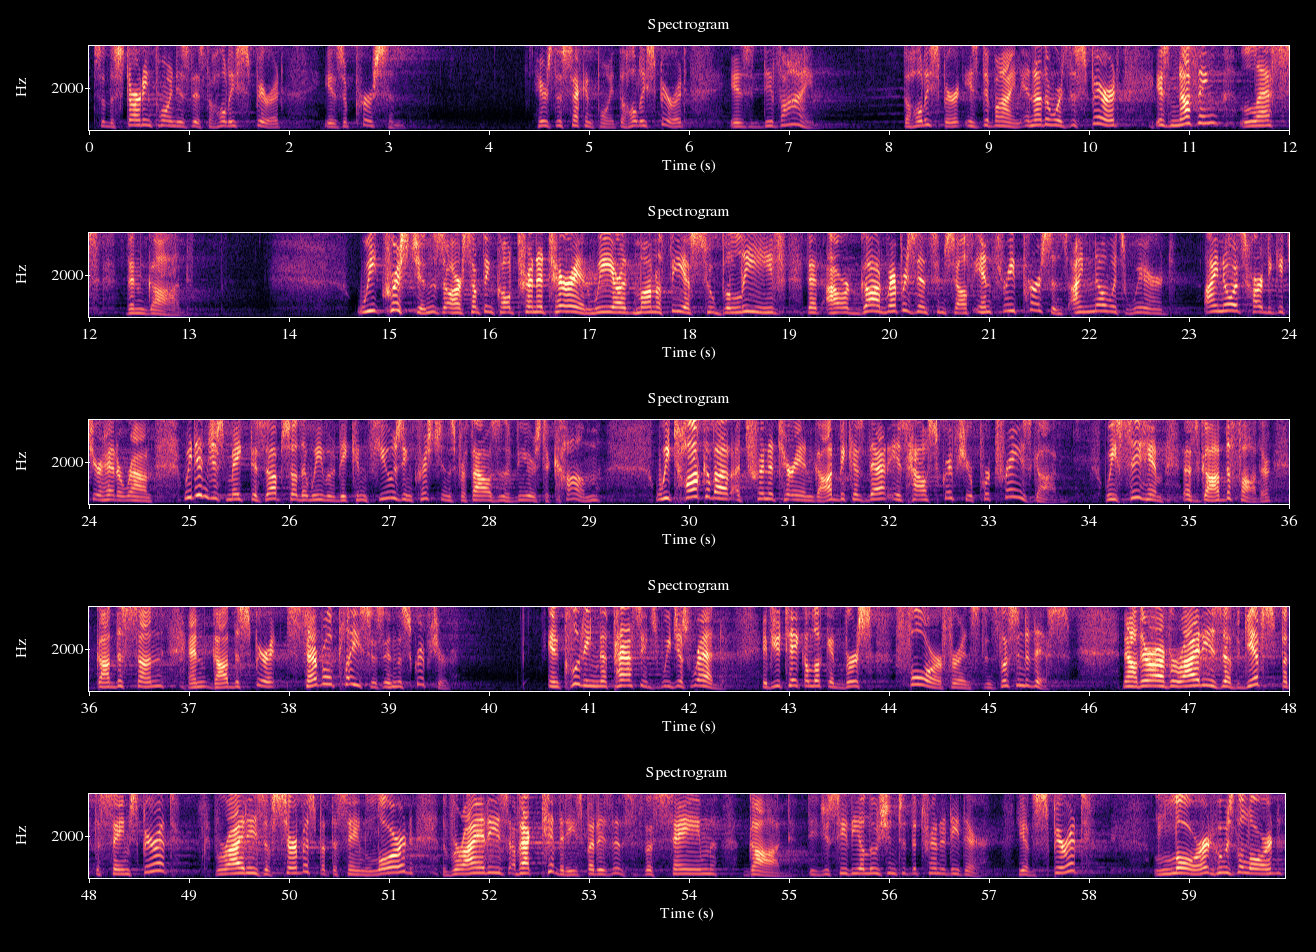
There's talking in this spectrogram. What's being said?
So the starting point is this the Holy Spirit is a person. Here's the second point the Holy Spirit is divine. The Holy Spirit is divine. In other words, the Spirit is nothing less than God. We Christians are something called Trinitarian. We are monotheists who believe that our God represents himself in three persons. I know it's weird. I know it's hard to get your head around. We didn't just make this up so that we would be confusing Christians for thousands of years to come. We talk about a Trinitarian God because that is how Scripture portrays God. We see him as God the Father, God the Son, and God the Spirit several places in the Scripture, including the passage we just read. If you take a look at verse 4, for instance, listen to this. Now, there are varieties of gifts, but the same Spirit, varieties of service, but the same Lord, varieties of activities, but is this the same God. Did you see the allusion to the Trinity there? You have Spirit, Lord. Who is the Lord?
